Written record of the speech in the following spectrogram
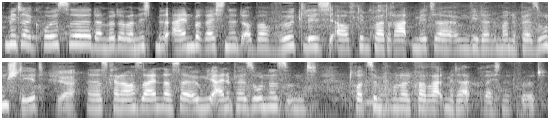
Quadratmetergröße. Dann wird aber nicht mit einberechnet, ob auch wirklich auf dem Quadratmeter irgendwie dann immer eine Person steht. Ja. Äh, Es kann auch sein, dass da irgendwie eine Person ist und trotzdem 100 Quadratmeter abgerechnet wird.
